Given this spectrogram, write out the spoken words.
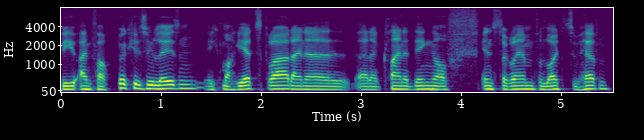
wie einfach Bücher zu lesen. Ich mache jetzt gerade eine, eine kleine Ding auf Instagram für Leute zu helfen.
